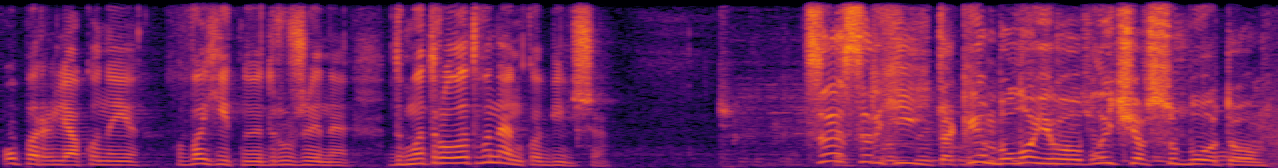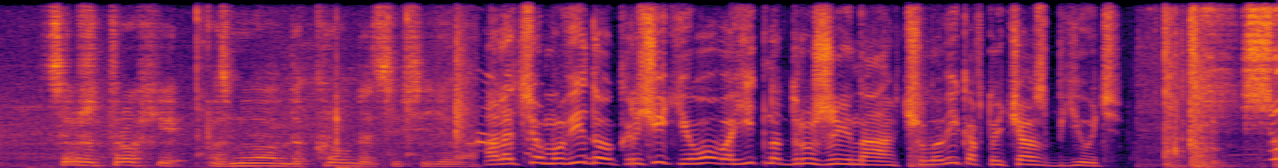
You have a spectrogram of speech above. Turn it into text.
у переляканої вагітної дружини. Дмитро Литвиненко більше. Це Сергій. Таким було його обличчя в суботу. Це вже трохи позмивав до кров, до ці всі діла. А на цьому відео кричить його вагітна дружина. Чоловіка в той час б'ють. Що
